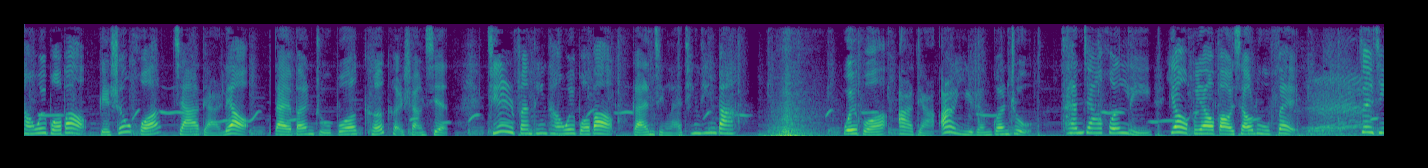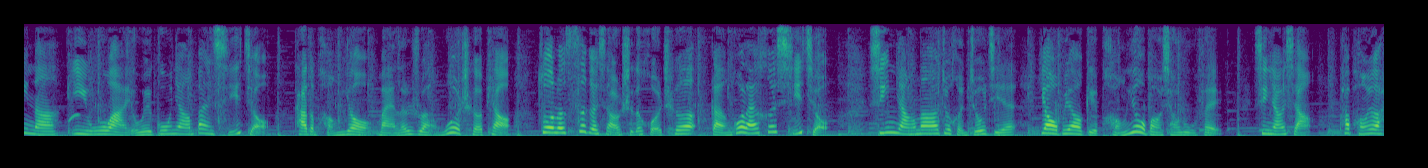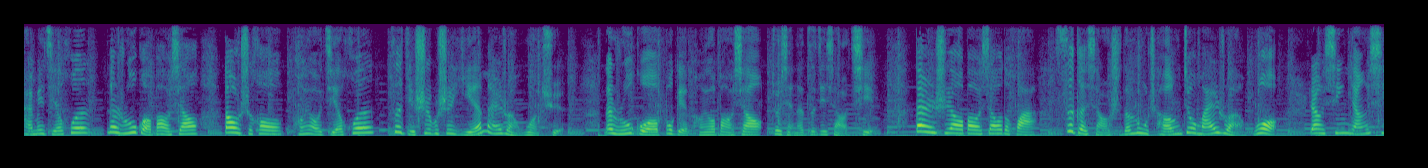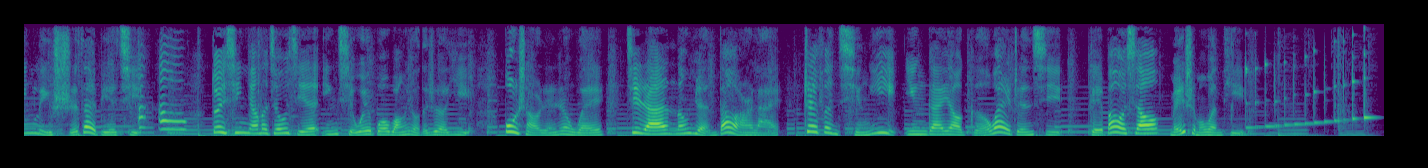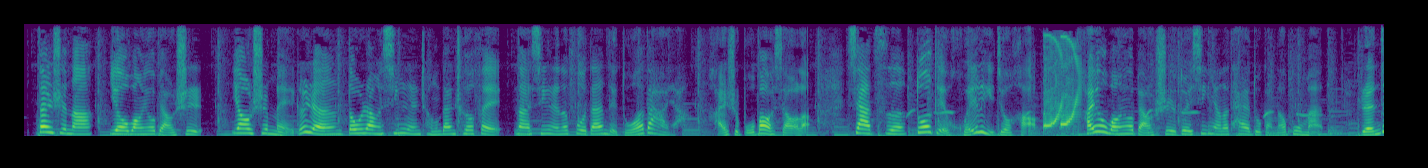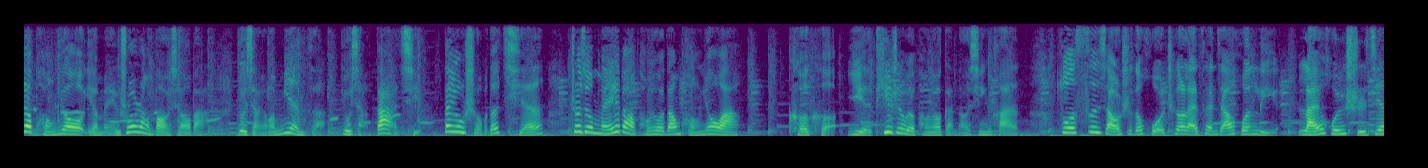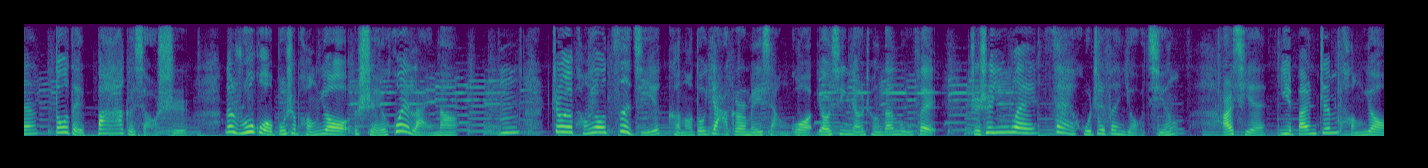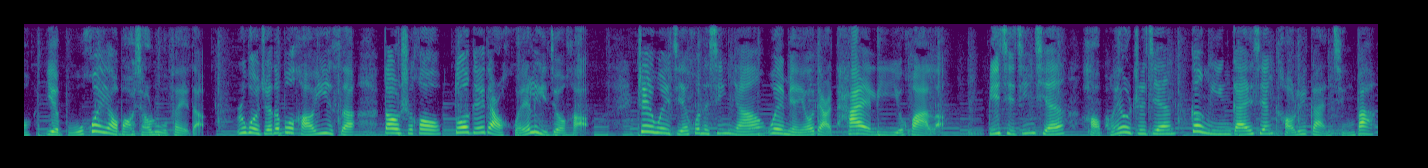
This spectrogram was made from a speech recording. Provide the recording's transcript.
堂微博报给生活加点料，代班主播可可上线。今日份厅堂微博报，赶紧来听听吧。微博二点二亿人关注，参加婚礼要不要报销路费？最近呢，义乌啊有位姑娘办喜酒，她的朋友买了软卧车票，坐了四个小时的火车赶过来喝喜酒，新娘呢就很纠结，要不要给朋友报销路费？新娘想，她朋友还没结婚，那如果报销，到时候朋友结婚，自己是不是也买软卧去？那如果不给朋友报销，就显得自己小气；但是要报销的话，四个小时的路程就买软卧，让新娘心里实在憋气。对新娘的纠结引起微博网友的热议，不少人认为，既然能远道而来，这份情谊应该要格外珍惜，给报销没什么问题。但是呢，也有网友表示，要是每个人都让新人承担车费，那新人的负担得多大呀？还是不报销了，下次多给回礼就好。还有网友表示对新娘的态度感到不满，人家朋友也没说让报销吧，又想要面子，又想大气，但又舍不得钱，这就没把朋友当朋友啊。可可也替这位朋友感到心寒，坐四小时的火车来参加婚礼，来回时间都得八个小时。那如果不是朋友，谁会来呢？嗯，这位朋友自己可能都压根儿没想过要新娘承担路费，只是因为在乎这份友情。而且一般真朋友也不会要报销路费的。如果觉得不好意思，到时候多给点回礼就好。这位结婚的新娘未免有点太利益化了。比起金钱，好朋友之间更应该先考虑感情吧。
